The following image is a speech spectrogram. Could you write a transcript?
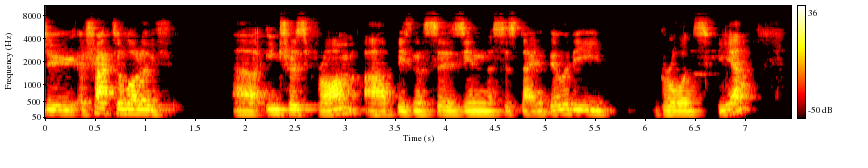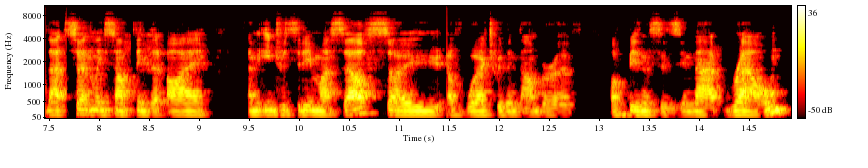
to attract a lot of uh, interest from are businesses in the sustainability broad sphere. That's certainly something that I am interested in myself. So I've worked with a number of, of businesses in that realm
